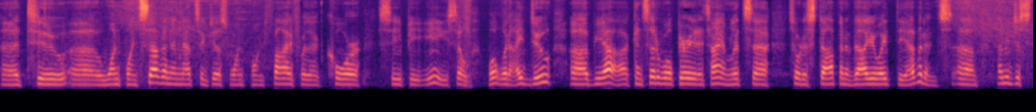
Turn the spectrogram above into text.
uh, to 1.7, and that suggests 1.5 for the core CPE. So, what would I do? yeah, a considerable period of time. Let's sort of stop and evaluate the evidence. Um, let me just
